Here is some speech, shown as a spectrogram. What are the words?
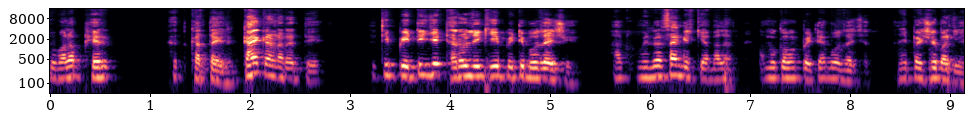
तुम्हाला फेर करता येईल. काय करणार आहेत ते? तर ती पेटी जी ठरवली की ही पेटी मोजायची हा उमेदवार सांगेल की आम्हाला अमुक अमुक पेट्या मोजायच्या आणि पैसे भरले.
